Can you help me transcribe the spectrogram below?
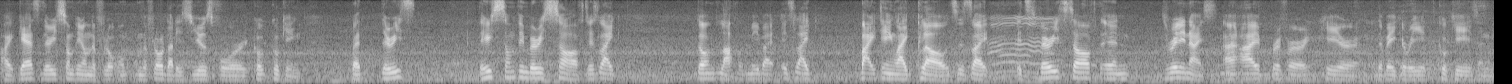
I guess there is something on the floor on the floor that is used for co- cooking, but there is there is something very soft. It's like don't laugh at me, but it's like biting like clouds. It's like it's very soft and it's really nice. I, I prefer here the bakery cookies and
